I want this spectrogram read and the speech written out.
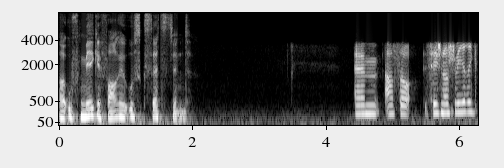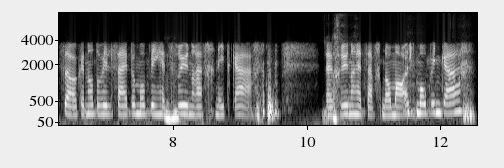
auf mehr Gefahren ausgesetzt sind? Ähm, also es ist noch schwierig zu sagen, oder? Weil Cybermobbing hat es mhm. früher einfach nicht gegeben. äh, früher hat es einfach normales Mobbing gegeben.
